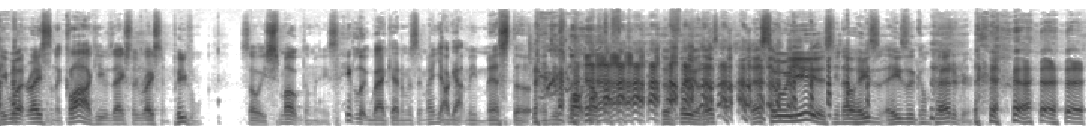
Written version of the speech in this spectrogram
he wasn't racing the clock; he was actually racing people. So he smoked them, and he, he looked back at him and said, "Man, y'all got me messed up," and just walked off the, the, field. That's that's who he is. You know, he's he's a competitor.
